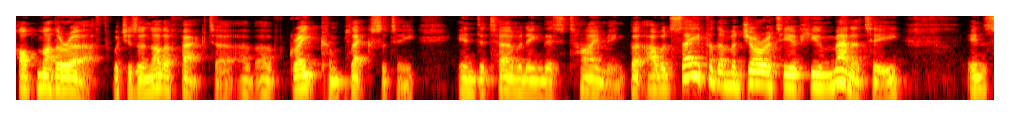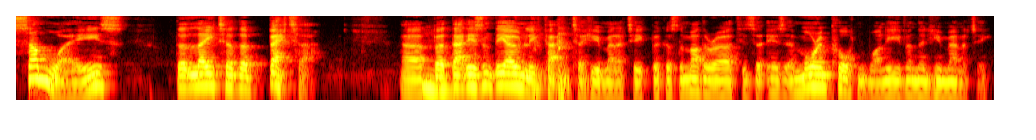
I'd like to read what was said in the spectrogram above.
of Mother Earth, which is another factor of, of great complexity in determining this timing. But I would say for the majority of humanity, in some ways, the later the better. Uh, mm. But that isn't the only factor, humanity, because the Mother Earth is a, is a more important one even than humanity.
